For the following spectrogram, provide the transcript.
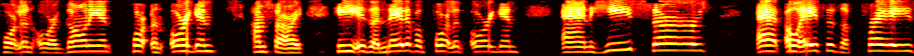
Portland, Oregonian, Portland, Oregon. I'm sorry. He is a native of Portland, Oregon, and he serves at Oasis of Praise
